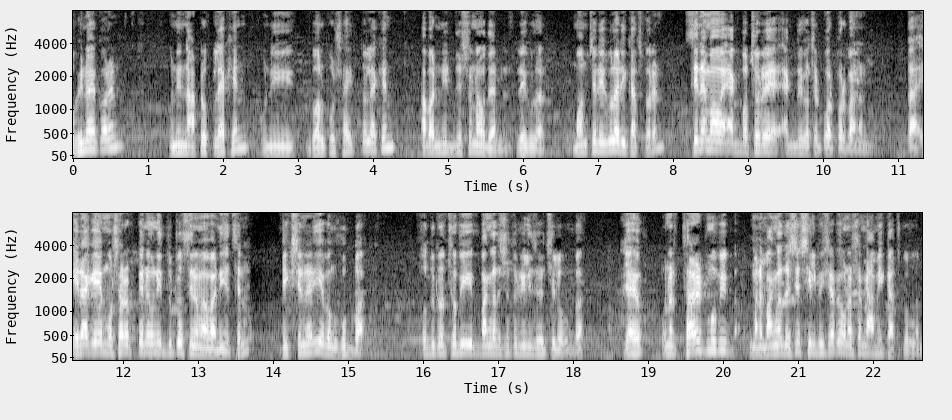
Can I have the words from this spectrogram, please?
অভিনয় করেন, উনি নাটক লেখেন, উনি গল্প সাহিত্য লেখেন, আবার নির্দেশনাও দেন রেগুলার মঞ্চে রেগুলারই কাজ করেন সিনেমাও এক বছরে, এক দুই বছর পর পর বানান। তা এর আগে মোশারফ খানে উনি দুটো সিনেমা বানিয়েছেন ডিকশনারি এবং হুব্বা ও দুটো ছবি বাংলাদেশে তো রিলিজ হয়েছিল হুব্বা যাই হোক, ওনার থার্ড মুভি মানে বাংলাদেশের শিল্পী হিসাবে ওনার সঙ্গে আমি কাজ করলাম।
